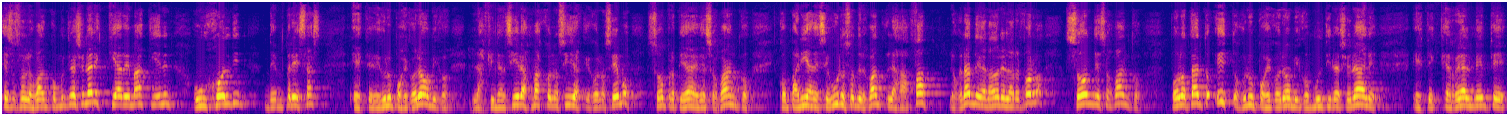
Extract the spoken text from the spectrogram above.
Esos son los bancos multinacionales que además tienen un holding de empresas este, de grupos económicos. Las financieras más conocidas que conocemos son propiedades de esos bancos. Compañías de seguros son de los bancos. Las AFAP, los grandes ganadores de la reforma, son de esos bancos. Por lo tanto, estos grupos económicos multinacionales este, que realmente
